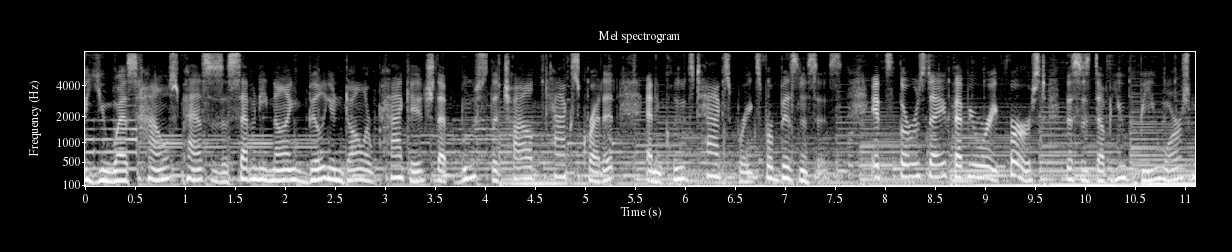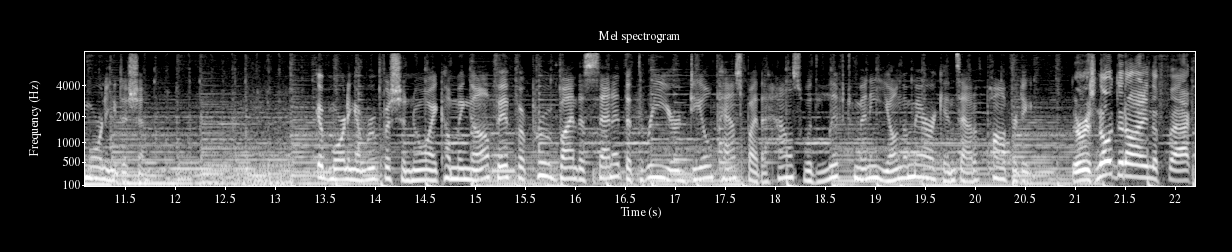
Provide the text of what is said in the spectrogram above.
The U.S. House passes a $79 billion package that boosts the child tax credit and includes tax breaks for businesses. It's Thursday, February 1st. This is WBUR's Morning Edition. Good morning. I'm Rupa Shenoy. Coming up, if approved by the Senate, the three year deal passed by the House would lift many young Americans out of poverty. There is no denying the fact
